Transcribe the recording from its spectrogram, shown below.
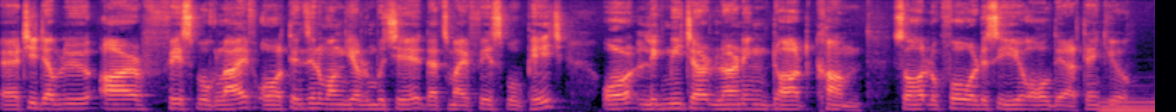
uh, TWR Facebook Live or Tenzin Wangyal Rinpoche. That's my Facebook page or ligminchalearning.com. So look forward to see you all there. Thank you.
